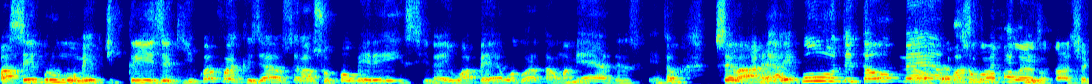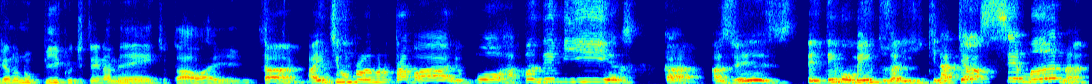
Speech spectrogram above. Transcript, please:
Passei por um momento de crise aqui. Qual foi a crise? Ah, sei lá, eu sou palmeirense, né? E o Abel agora tá uma merda. Então, sei lá, né? Aí, puta, então, meu, não, passou um momento falando, tá chegando no pico de treinamento e tal. Aí. Tá. Aí tive um problema no trabalho. Porra, pandemia. Cara, às vezes, tem, tem momentos ali em que naquela semana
